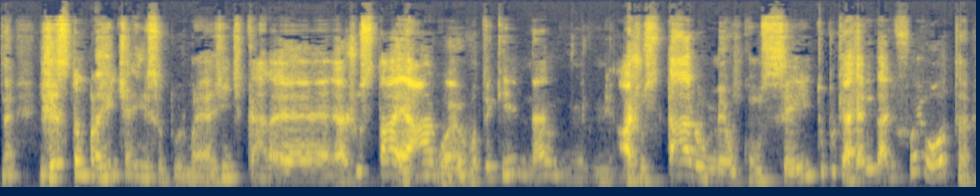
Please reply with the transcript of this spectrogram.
Né? Gestão para a gente é isso, turma. É a gente, cara, é, é, ajustar, é água. Eu vou ter que né, ajustar o meu conceito, porque a realidade foi outra.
